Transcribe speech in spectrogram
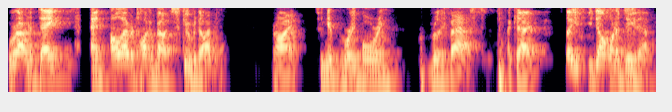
we're out on a date and all I ever talk about is scuba diving. Right. So it can get really boring really fast. Okay. So you, you don't want to do that.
